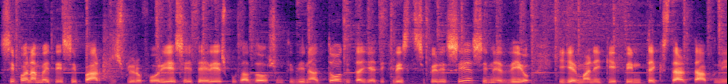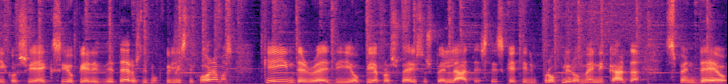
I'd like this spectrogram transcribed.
Σύμφωνα με τις υπάρχουσες πληροφορίες, οι εταιρείες που θα δώσουν τη δυνατότητα για τη χρήση της υπηρεσίας είναι δύο. Η γερμανική fintech startup Ni26, η οποία είναι ιδιαίτερω δημοφιλής στη χώρα μας, και η Interred, η οποία προσφέρει στους πελάτες της και την προπληρωμένη κάρτα Spendeo.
